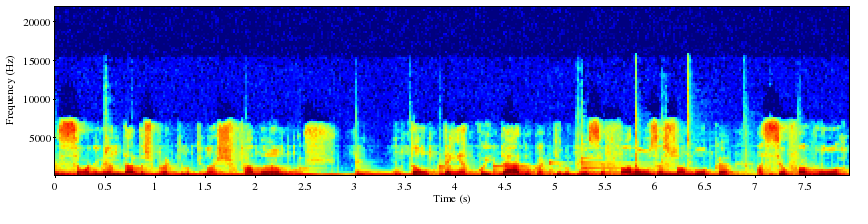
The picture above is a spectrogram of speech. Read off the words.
e são alimentadas por aquilo que nós falamos. Então tenha cuidado com aquilo que você fala, usa a sua boca a seu favor,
